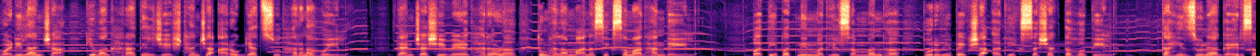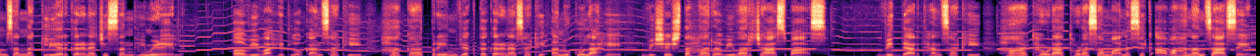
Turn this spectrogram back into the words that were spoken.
वडिलांच्या किंवा घरातील ज्येष्ठांच्या आरोग्यात सुधारणा होईल. त्यांच्याशी वेळ घालवणं तुम्हाला मानसिक समाधान देईल. पती पत्नींमधील संबंध पूर्वीपेक्षा अधिक सशक्त होतील. काही जुन्या गैरसमजांना क्लिअर करण्याची संधी मिळेल. अविवाहित लोकांसाठी हा काळ प्रेम व्यक्त करण्यासाठी अनुकूल आहे विशेषतः रविवारच्या आसपास. विद्यार्थ्यांसाठी हा आठवडा थोडासा मानसिक आवाहनांचा असेल.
